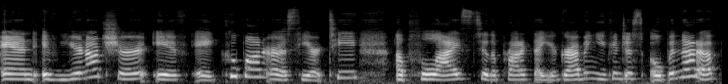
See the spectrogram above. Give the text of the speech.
And if you're not sure if a coupon or a CRT applies to the product that you're grabbing, you can just open that up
